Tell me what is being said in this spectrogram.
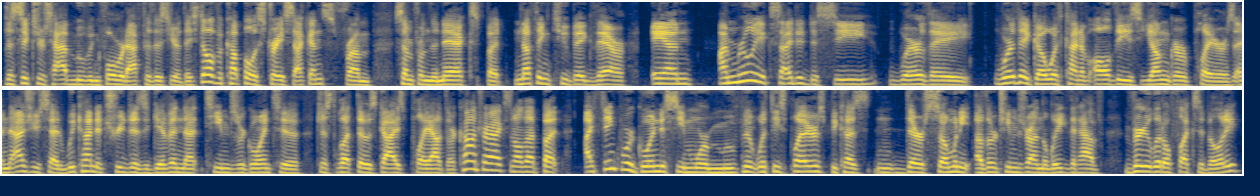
the Sixers have moving forward after this year. They still have a couple of stray seconds from some from the Knicks, but nothing too big there. And I'm really excited to see where they where they go with kind of all these younger players. And as you said, we kind of treat it as a given that teams are going to just let those guys play out their contracts and all that. But I think we're going to see more movement with these players because there are so many other teams around the league that have very little flexibility.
